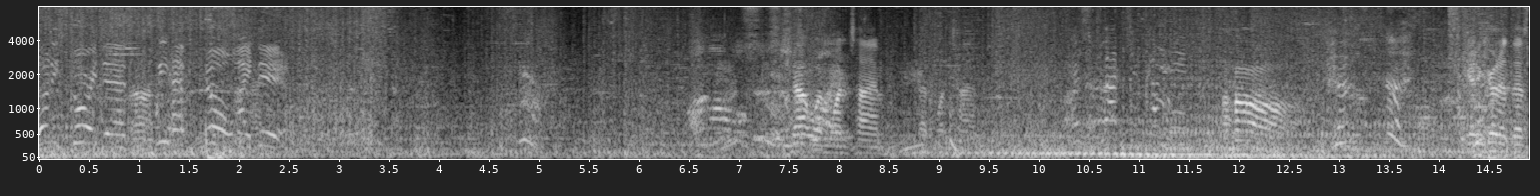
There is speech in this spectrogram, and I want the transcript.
Funny story, Dad. Uh. we have no idea. Shot one one time. Got one time. Distraction coming in. Oh. I'm getting good at this.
